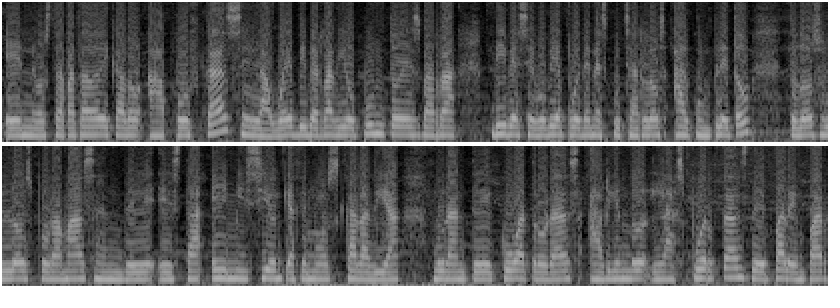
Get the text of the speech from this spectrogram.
en nuestro apartado dedicado a podcast en la web viveradio.com es barra Vive Segovia pueden escucharlos al completo, todos los programas de esta emisión que hacemos cada día durante cuatro horas, abriendo las puertas de par en par,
